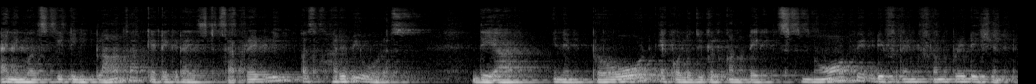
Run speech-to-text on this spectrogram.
animals eating plants are categorized separately as herbivorous, they are in a broad ecological context not very different from predation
